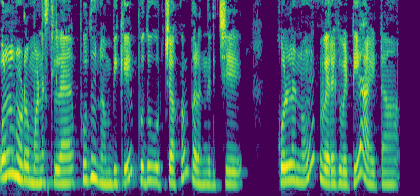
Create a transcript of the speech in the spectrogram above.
கொல்லனோட மனசுல புது நம்பிக்கை புது உற்சாகம் பிறந்துடுச்சு. கொல்லனும் விறகு வெட்டி ஆயிட்டான்.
